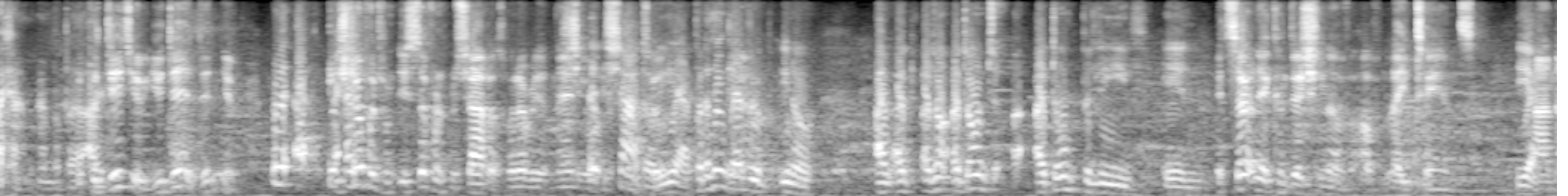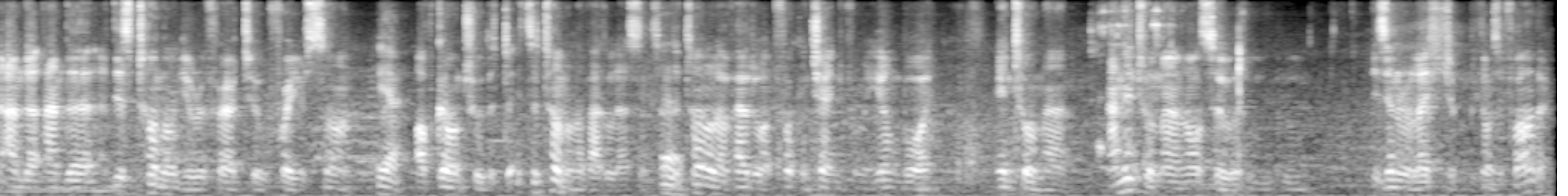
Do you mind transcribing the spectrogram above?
I can't remember, but, But I, did you? You did, didn't you? Well, I, You I- suffered from you suffered from shadows, whatever your name you Uh, shadow, yeah. But I think every, you know, I, I, I don't, I don't, I don't believe in. It's certainly a condition of, of late teens. Yeah. And and the, and the, this tunnel you referred to for your son. Yeah. Of going through the it's a tunnel of adolescence and the Yeah. tunnel of how do I fucking change from a young boy into a man and into a man also who, who is in a relationship and becomes a father.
